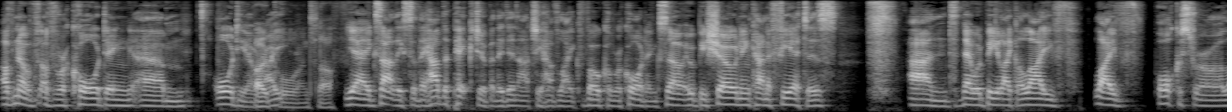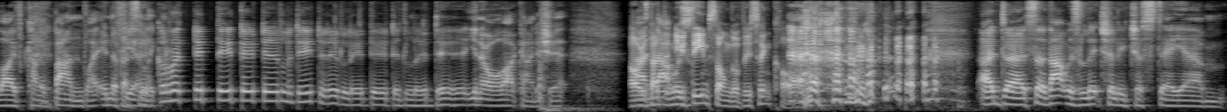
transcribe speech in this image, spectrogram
of no, of recording um, audio, right? vocal and stuff. Yeah, exactly. So they had the picture, but they didn't actually have like vocal recording. So it would be shown in kind of theaters, and there would be like a live live orchestra or a live kind of band like in the That's theater, like you know all that kind of shit. Oh, is that, that the was- new theme song of the sync and uh, so that was literally just a um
